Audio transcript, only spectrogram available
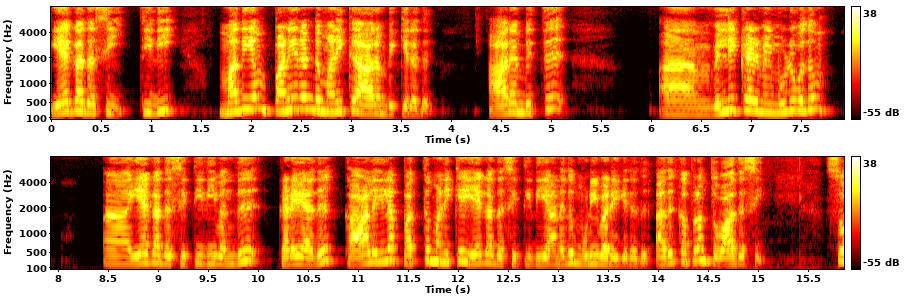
ஏகாதசி திதி மதியம் பனிரெண்டு மணிக்கு ஆரம்பிக்கிறது. ஆரம்பித்து வெள்ளிக்கிழமை முழுவதும் ஏகாதசி திதி வந்து கிடையாது. காலையில பத்து மணிக்கே ஏகாதசி திதியானது முடிவடைகிறது. அதுக்கப்புறம் துவாதசி. ஸோ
